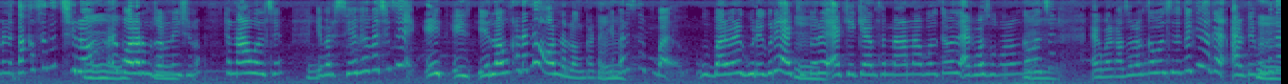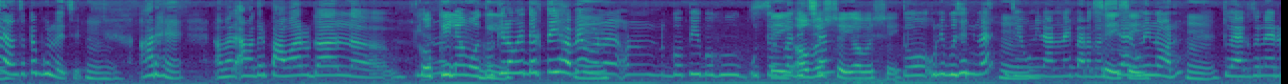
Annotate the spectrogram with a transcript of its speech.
মানে তার সাথে ছিল মানে বলার জন্যই ছিল সে না বলছে। এবার সে ভেবেছে যে এই এই এই লঙ্কাটা না অন্য লঙ্কাটা। এবার সে বারবার ঘুরে ঘুরে একই করে একই একই অ্যান্সার না না বলতে বলতে একবার শুকনো লঙ্কা বলছে একবার কাঁচা লঙ্কা বলছে দেখে আলটিমেটলি তার অ্যান্সারটা ভুল হয়েছে। আর হ্যাঁ আমার আমাদের পাওয়ার গার্ল কোকিলা মোদি। কোকিলা মোদি দেখতেই হবে গোপী বহু উত্তর দিচ্ছেন। অবশ্যই অবশ্যই। তো উনি বুঝে নিলেন যে উনি রান্নায় পারদর্শী আর উনি নন। তো একজনের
